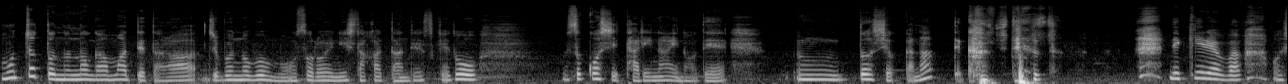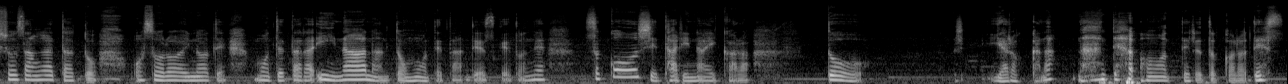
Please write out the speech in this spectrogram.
もうちょっと布が余ってたら自分の分もお揃いにしたかったんですけど少し足りないのでうんどうしようかなって感じです。できればお師匠さん方とお揃いので持ってたらいいななんて思ってたんですけどね。少し足りないからどうやろうかななんて思ってるところです。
